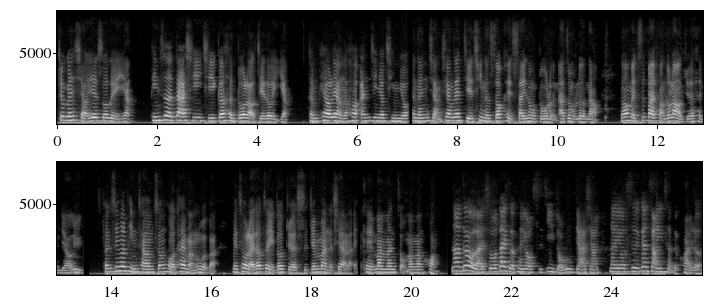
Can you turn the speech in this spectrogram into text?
就跟小叶说的一样，平时的大溪其实跟很多老街都一样，很漂亮，然后安静又清幽，很难想象在节庆的时候可以塞这么多人啊，这么热闹。然后每次拜访都让我觉得很疗愈，可能是因为平常生活太忙碌了吧。每次我来到这里都觉得时间慢了下来，可以慢慢走，慢慢晃。那对我来说，带着朋友实际走入家乡，那又是更上一层的快乐。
